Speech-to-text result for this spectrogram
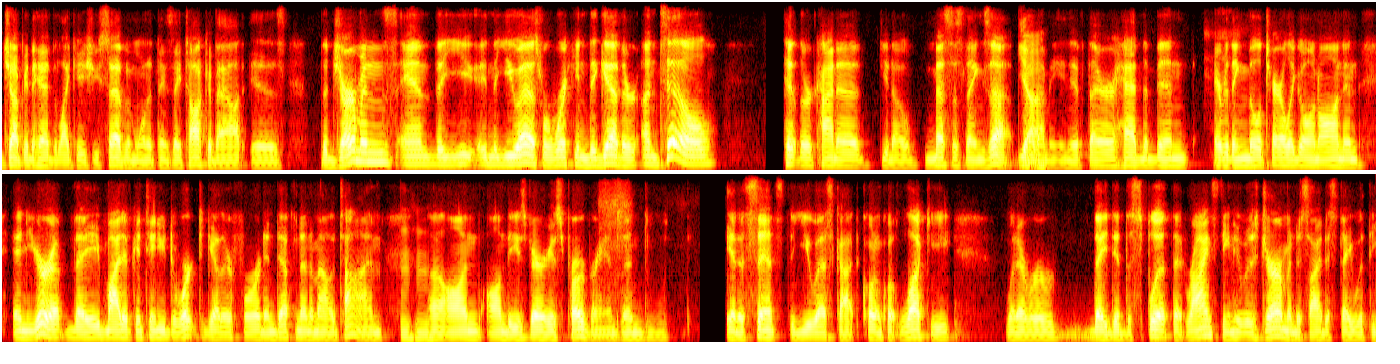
jumping ahead to like issue seven, one of the things they talk about is the Germans and the U, in the U.S. were working together until Hitler kind of you know messes things up. But, Yeah. I mean, if there hadn't been everything militarily going on in in Europe, they might have continued to work together for an indefinite amount of time Mhm. uh, on on these various programs. And in a sense, the U.S. got quote unquote lucky whenever they did the split, that Reinstein, who was German, decided to stay with the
